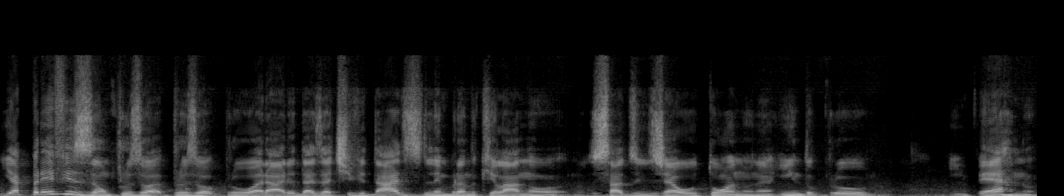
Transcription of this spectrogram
E a previsão para o horário das atividades, lembrando que lá no, nos Estados Unidos já é outono, né, indo para o inverno,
